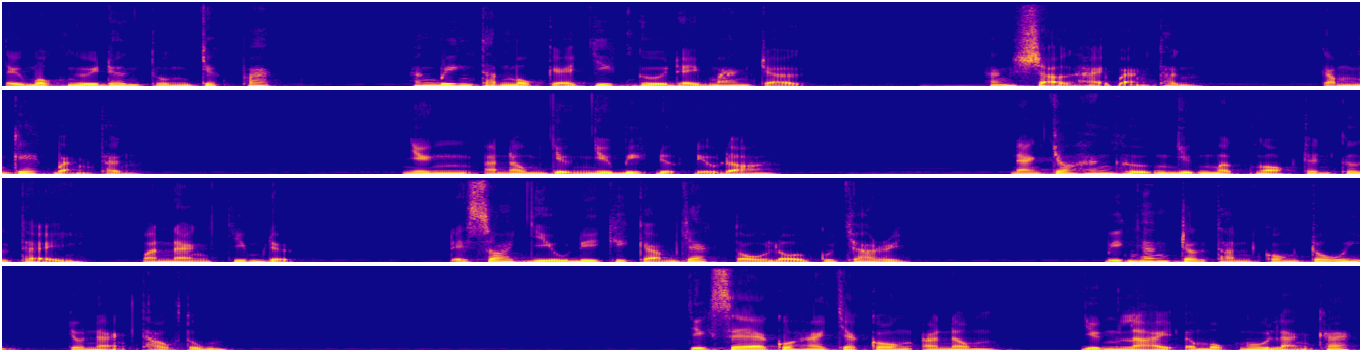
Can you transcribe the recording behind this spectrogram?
Từ một người đơn thuần chất phát Hắn biến thành một kẻ giết người đầy mang trợ. Hắn sợ hại bản thân, Căm ghét bản thân. Nhưng anh ông dường như biết được điều đó. Nàng cho hắn hưởng những mật ngọt trên cơ thể Mà nàng chiếm được, Để xoa dịu đi cái cảm giác tội lỗi của Charlie Biến hắn trở thành con trối Cho nàng thao túng. Chiếc xe của hai cha con Anon Dừng lại ở một ngôi làng khác,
